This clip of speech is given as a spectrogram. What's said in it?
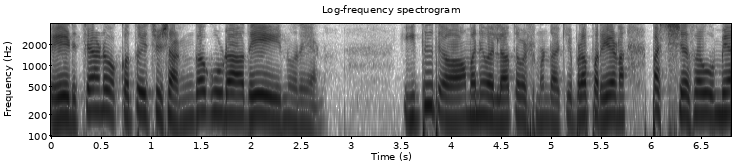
ഏടിച്ചാണ്ട് ഒക്കത്ത് വെച്ചു ശങ്ക കൂടാതെ എന്ന് പറയാണ്. ഇത് രാമന് വല്ലാത്ത വിഷമമുണ്ടാക്കി ഇവിടെ പറയണം പശ്യ സൗമ്യ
